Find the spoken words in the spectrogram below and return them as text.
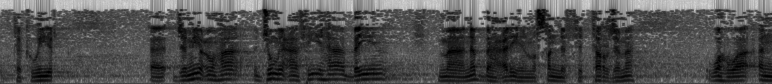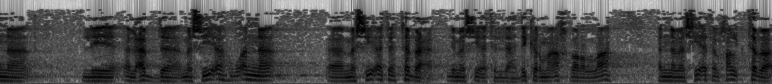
التكوير جميعها جمع فيها بين ما نبه عليه المصنف في الترجمة وهو أن للعبد مشيئة وأن مشيئته تبع لمشيئة الله. ذكر ما أخبر الله أن مشيئة الخلق تبع,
